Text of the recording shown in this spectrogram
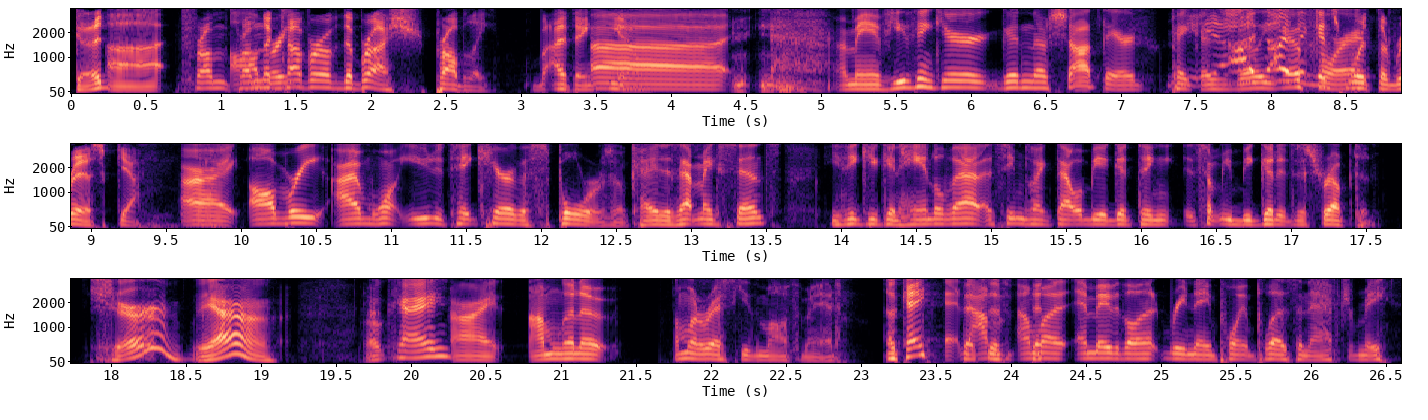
good. Uh, from from the cover of the brush, probably. I think. yeah. uh, I mean, if you think you're a good enough shot there, pick Yeah, Billy, I, I go think for it's it. worth the risk. Yeah. All right, Aubrey, I want you to take care of the spores, okay? Does that make sense? You think you can handle that? It seems like that would be a good thing, it's something you'd be good at disrupting. sure. Yeah. Okay. All right, I'm going to I'm going to rescue the Mothman. Okay, And that's I'm, a I'm that- gonna, and maybe they'll rename Point Pleasant after me.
